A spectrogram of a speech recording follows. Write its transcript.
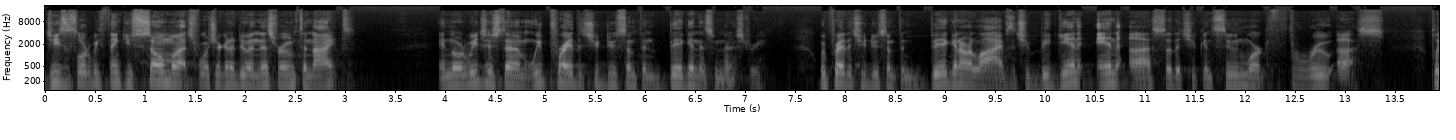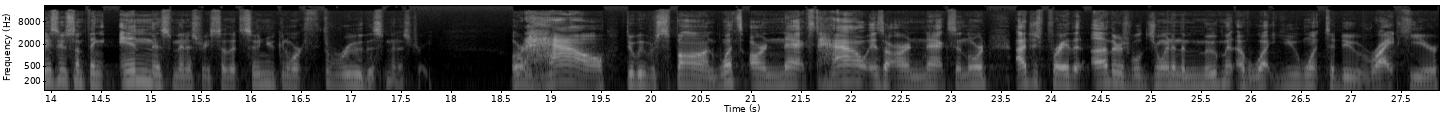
Jesus, Lord, we thank you so much for what you're going to do in this room tonight. And Lord, we just um, we pray that you do something big in this ministry. We pray that you do something big in our lives, that you begin in us so that you can soon work through us. Please do something in this ministry so that soon you can work through this ministry. Lord, how do we respond? What's our next? How is our next? And Lord, I just pray that others will join in the movement of what you want to do right here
